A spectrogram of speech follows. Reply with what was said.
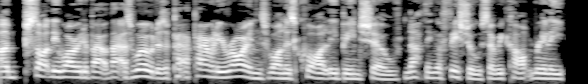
I'm slightly worried about that as well. There's appa- apparently Rian's one has quietly been shelved. Nothing official, so we can't really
